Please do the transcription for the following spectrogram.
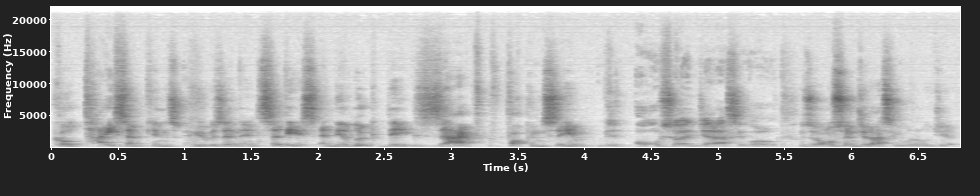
called Ty Simpkins who was in Insidious, and they look the exact fucking same. It was also in Jurassic World. It was also in Jurassic World, yet.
